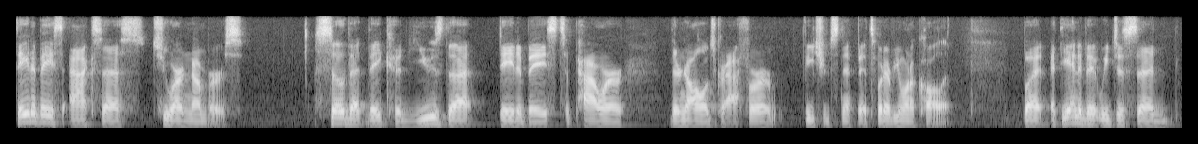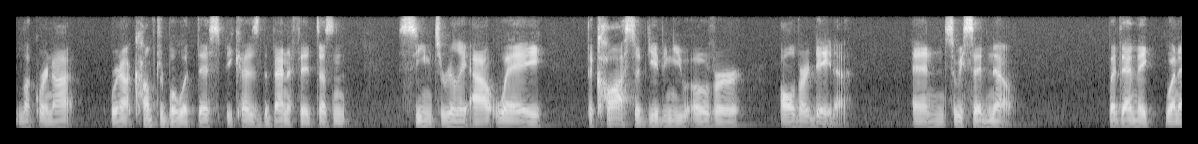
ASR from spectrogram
database access to our numbers so that they could use that database to power their knowledge graph or featured snippets, whatever you want to call it. But at the end of it, we just said, look, we're not we're not comfortable with this because the benefit doesn't seem to really outweigh the cost of giving you over all of our data. And so we said no. But then they went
